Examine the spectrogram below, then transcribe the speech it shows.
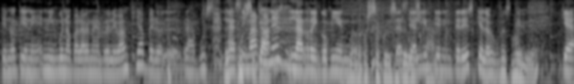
Que no tiene ninguna palabra en relevancia, pero las imágenes las recomiendo. Bueno, pues se puede o sea, si alguien tiene interés, que los busque. Muy bien. Que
